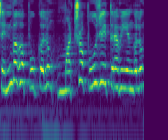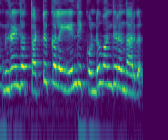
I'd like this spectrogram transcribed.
செண்பக பூக்களும் மற்ற பூஜை திரவியங்களும் நிறைந்த தட்டுக்களை ஏந்தி கொண்டு வந்திருந்தார்கள்.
